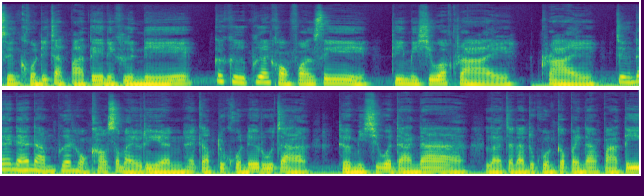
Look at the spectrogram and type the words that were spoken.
ซึ่งคนที่จัดปาร์ตี้ในคืนนี้ ก็คือเพื่อนของฟอนซี่ที่มีชื่อว่าใคร ใครจึงได้แนะนำเพื่อนของเขาสมัยเรียนให้กับทุกคนได้รู้จัก เธอมีชื่อว่าดาน่า หลังจากนั้นทุกคนก็ไปนั่งปาร์ตี้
